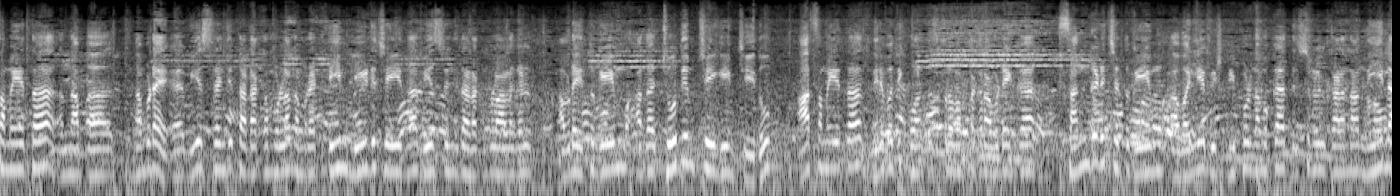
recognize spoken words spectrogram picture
സമയത്ത് നമ്മുടെ വി എസ് രഞ്ജിത്ത് അടക്കമുള്ള നമ്മുടെ ടീം ലീഡ് ചെയ്യുന്ന വി എസ് രഞ്ജിത്ത് അടക്കമുള്ള ആളുകൾ അവിടെ എത്തുകയും അത് ചോദ്യം ചെയ്യുകയും ചെയ്തു. ആ സമയത്ത് നിരവധി കോൺഗ്രസ് പ്രവർത്തകർ അവിടേക്ക് സംഘടിച്ചെത്തുകയും വലിയ ഭീഷണി. ഇപ്പോൾ നമുക്ക് ദൃശ്യങ്ങളിൽ കാണുന്ന നീല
